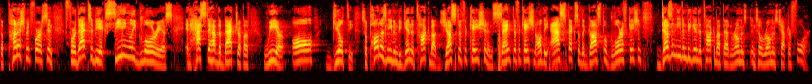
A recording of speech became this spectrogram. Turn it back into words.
the punishment for our sin, for that to be exceedingly glorious, it has to have the backdrop of we are all guilty. So Paul doesn't even begin to talk about justification and sanctification, all the aspects of the gospel, glorification, doesn't even begin to talk about that in Romans until Romans chapter 4.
